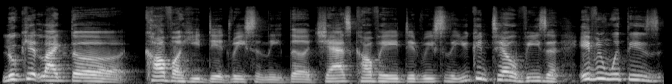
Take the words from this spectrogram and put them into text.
Look at like the cover he did recently, the jazz cover he did recently. You can tell Visa, even with his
